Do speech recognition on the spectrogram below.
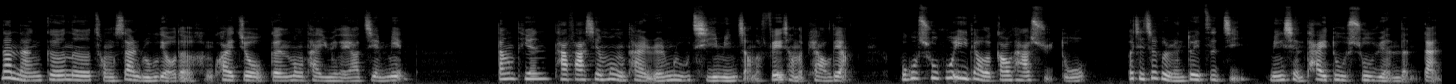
那南哥呢，从善如流的，很快就跟孟泰约了要见面。当天他发现孟泰人如其名，长得非常的漂亮，不过出乎意料的高他许多，而且这个人对自己明显态度疏远冷淡，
